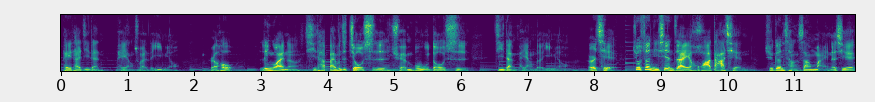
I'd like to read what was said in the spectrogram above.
胚胎鸡蛋培养出来的疫苗。然后，另外呢，其他百分之九十全部都是鸡蛋培养的疫苗，而且就算你现在要花大钱。去跟厂商买那些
